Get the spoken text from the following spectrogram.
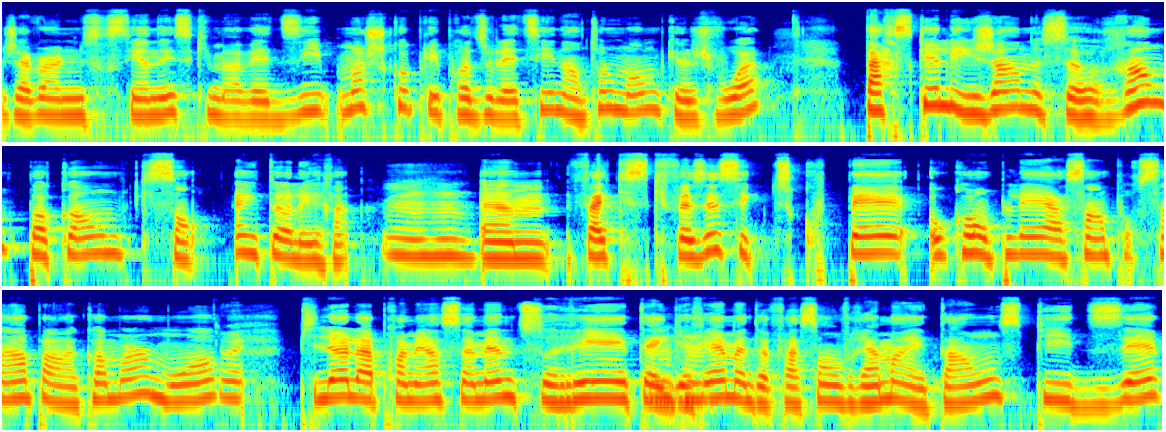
j'avais un nutritionniste qui m'avait dit, moi, je coupe les produits laitiers dans tout le monde que je vois parce que les gens ne se rendent pas compte qu'ils sont intolérants. Euh, fait que ce qu'il faisait, c'est que tu coupais au complet à 100% pendant comme un mois. Puis là, la première semaine, tu réintégrais, mm-hmm. mais de façon vraiment intense. Puis il disait,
